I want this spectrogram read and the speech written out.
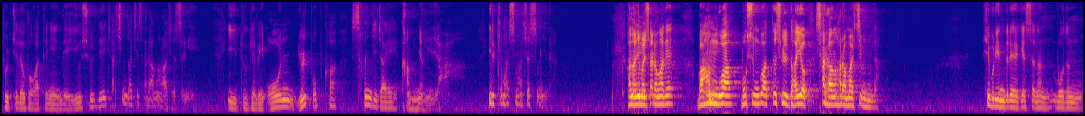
둘째도 그와 같으니 내 이웃을 내 자신같이 사랑하라 하셨으니 이 두 계명이 온 율법과 선지자의 강령이니라. 이렇게 말씀하셨습니다. 하나님을 사랑하되 마음과 목숨과 뜻을 다하여 사랑하라 말씀입니다. 히브리인들에게서는 모든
